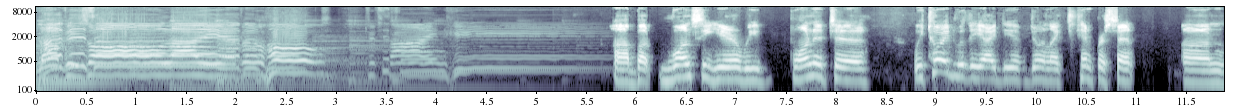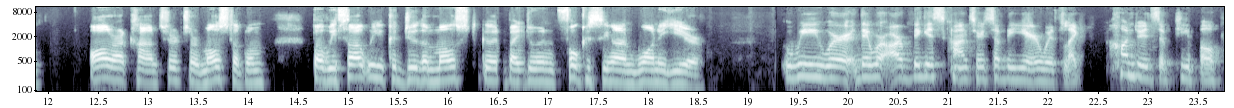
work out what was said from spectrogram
Love is all I ever hope to find here. Uh, but once a year, we wanted to, we toyed with the idea of doing like 10% on all our concerts or most of them, but we thought we could do the most good by doing focusing on one a year. We were they were our biggest concerts of the year with like hundreds of people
